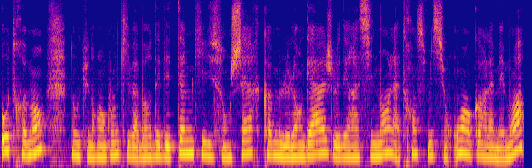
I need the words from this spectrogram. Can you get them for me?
Autrement. Donc une rencontre qui va aborder des thèmes qui lui sont chers comme le langage, le déracinement, la transmission ou encore la mémoire.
